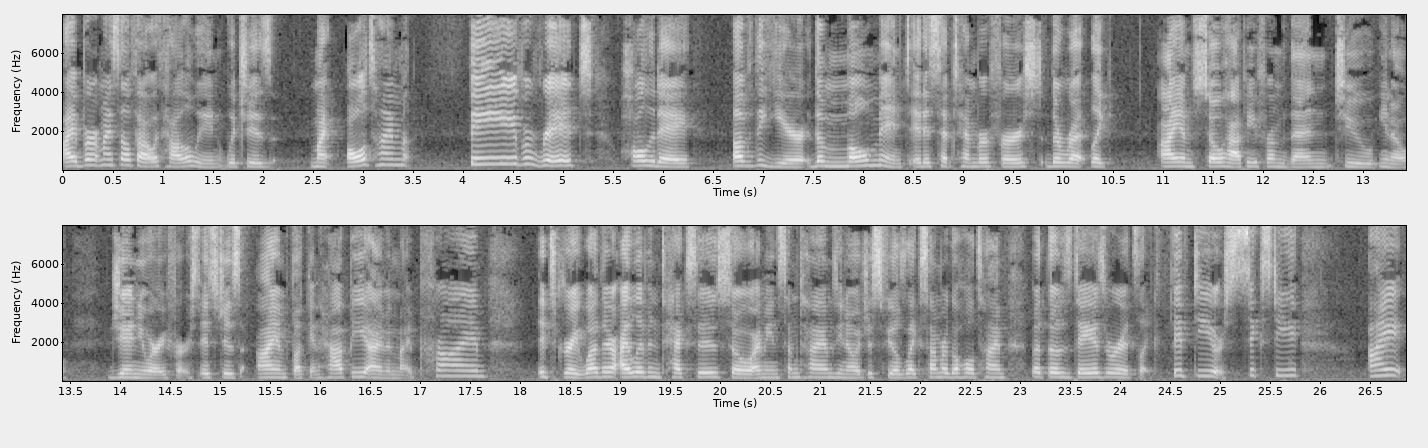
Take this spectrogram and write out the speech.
I burnt myself out with Halloween, which is my all time favorite holiday of the year. The moment it is September 1st, the re- like I am so happy from then to, you know, January 1st. It's just I am fucking happy. I'm in my prime. It's great weather. I live in Texas, so I mean sometimes, you know, it just feels like summer the whole time, but those days where it's like 50 or 60, I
